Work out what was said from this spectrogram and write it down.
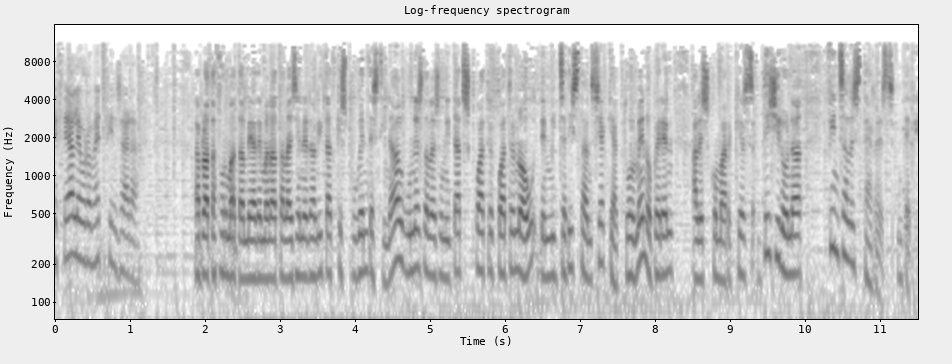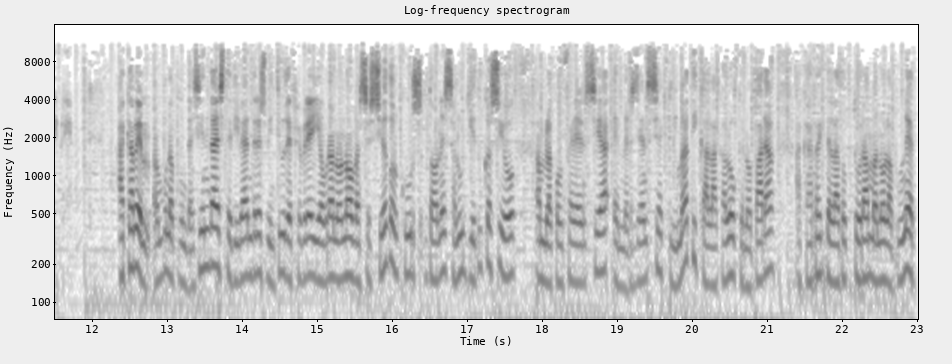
que feia l'Euromet fins ara. La plataforma també ha demanat a la Generalitat que es puguen destinar algunes de les unitats 449 de mitja distància que actualment operen a les comarques de Girona fins a les Terres de l'Ebre. Acabem amb un apunt d'agenda. Este divendres 21 de febrer hi haurà una nova sessió del curs Dones, Salut i Educació amb la conferència Emergència Climàtica, la calor que no para, a càrrec de la doctora Manola Brunet.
